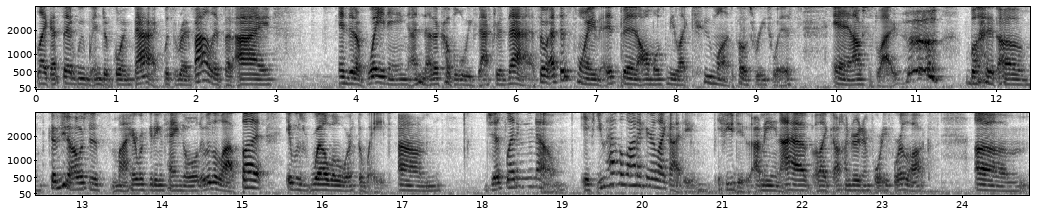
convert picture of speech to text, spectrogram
Like I said, we ended up going back with the red violet, but I ended up waiting another couple of weeks after that. So at this point, it's been almost me like two months post retwist, and I was just like, but um because you know i was just my hair was getting tangled. It was a lot but it was well well worth the wait. Um just letting you know if you have a lot of hair like i do if you do i mean i have like 144 locks um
